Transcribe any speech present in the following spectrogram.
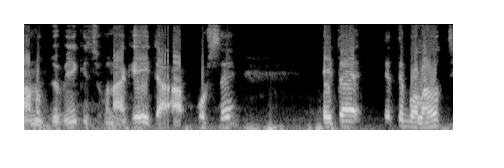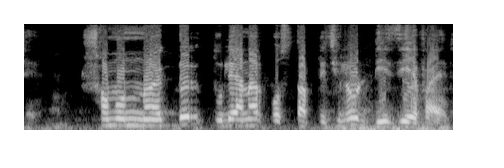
মানব জমিনে কিছুক্ষণ আগে এটা আপ করছে। এটা, এতে বলা হচ্ছে, সমন্বয়কদের তুলে আনার প্রস্তাবটি ছিল ডিজিএফআই এর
